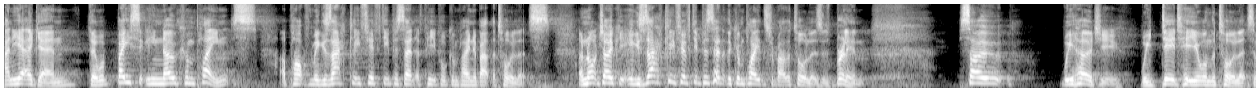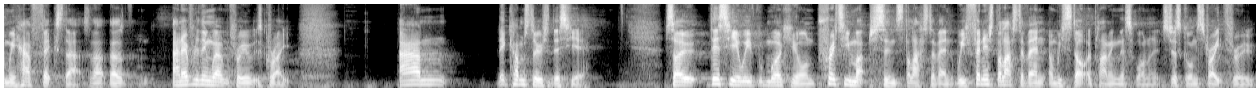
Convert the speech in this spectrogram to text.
and yet again, there were basically no complaints apart from exactly 50% of people complaining about the toilets. I'm not joking, exactly 50% of the complaints were about the toilets. It was brilliant. So we heard you. We did hear you on the toilets, and we have fixed that. So that, that and everything went through. It was great. And it comes through to this year. So this year we've been working on pretty much since the last event. We finished the last event and we started planning this one, and it's just gone straight through.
